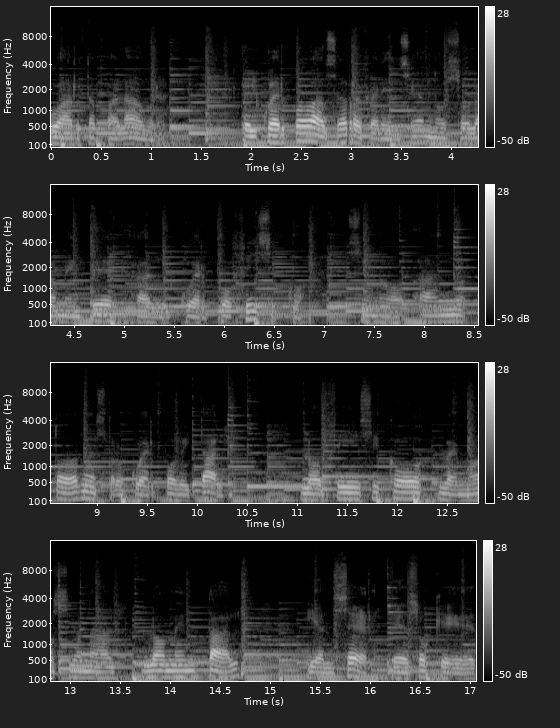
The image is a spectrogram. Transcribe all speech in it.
cuarta palabra el cuerpo hace referencia no solamente al cuerpo físico, sino a todo nuestro cuerpo vital, lo físico, lo emocional, lo mental y el ser, eso que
